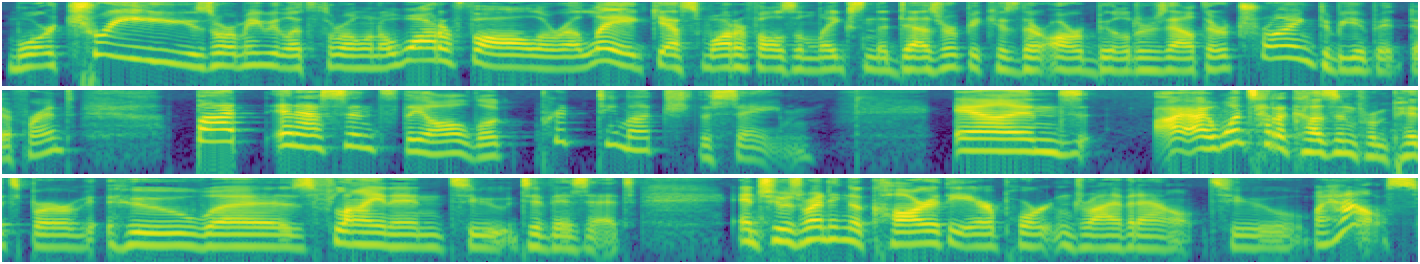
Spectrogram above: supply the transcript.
more trees, or maybe let's throw in a waterfall or a lake. Yes, waterfalls and lakes in the desert because there are builders out there trying to be a bit different. But in essence, they all look pretty much the same. And I, I once had a cousin from Pittsburgh who was flying in to, to visit and she was renting a car at the airport and driving out to my house.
